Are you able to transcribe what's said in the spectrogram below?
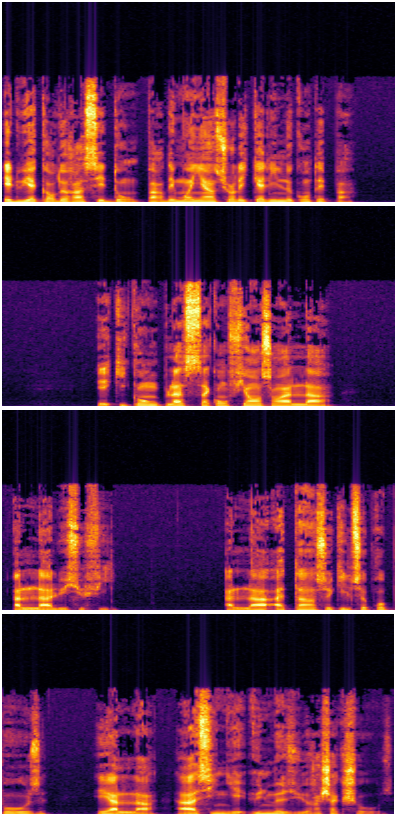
Et lui accordera ses dons par des moyens sur lesquels il ne comptait pas. Et quiconque place sa confiance en Allah, Allah lui suffit. Allah atteint ce qu'il se propose et Allah a assigné une mesure à chaque chose.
